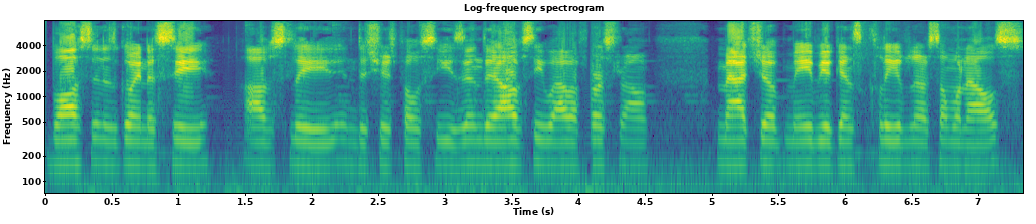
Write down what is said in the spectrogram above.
Boston is going to see. Obviously, in this year's postseason, they obviously will have a first round matchup, maybe against Cleveland or someone else.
